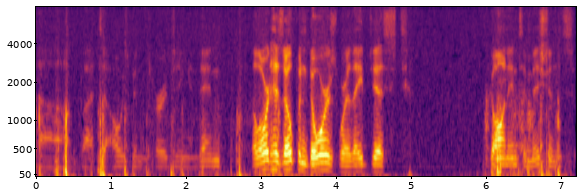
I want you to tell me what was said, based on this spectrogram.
Uh, but uh, always been encouraging. And then the Lord has opened doors where they've just gone into missions, and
